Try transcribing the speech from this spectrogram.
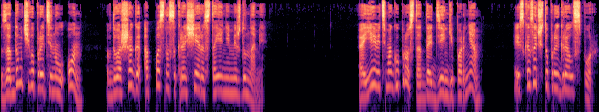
Задумчиво протянул он, в два шага опасно сокращая расстояние между нами. А я ведь могу просто отдать деньги парням и сказать, что проиграл спор.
